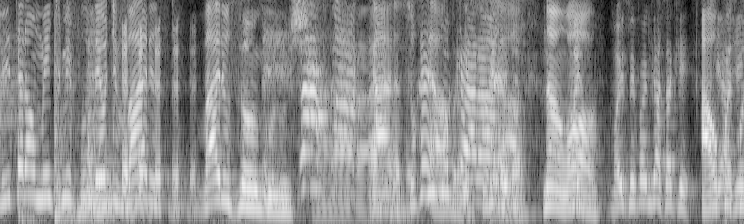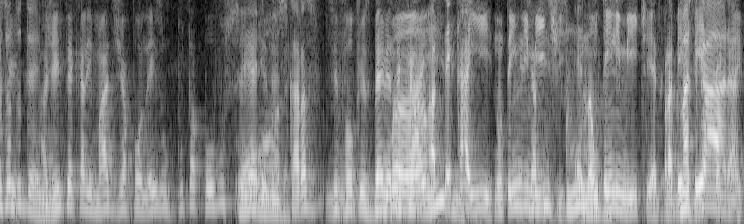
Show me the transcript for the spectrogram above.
Literalmente me fudeu de vários, vários ângulos. Cara, surreal, bro. caralho, Surreal. Não, ó. Mas, mas isso aí foi engraçado que. Álcool é coisa do Demi. A gente tem aquela imagem de japonês, um puta povo sério, né? Os velho? caras. Você falou que eles bebem Mano, até cair. até cair. Não tem É limite. absurdo, É, não tem limite. É pra beber Mas, até cara, cair.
